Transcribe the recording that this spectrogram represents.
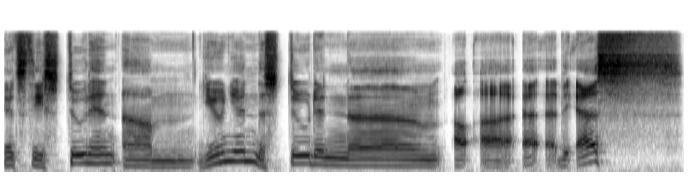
it's the student um, union, the student, um, uh, uh, uh, the S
